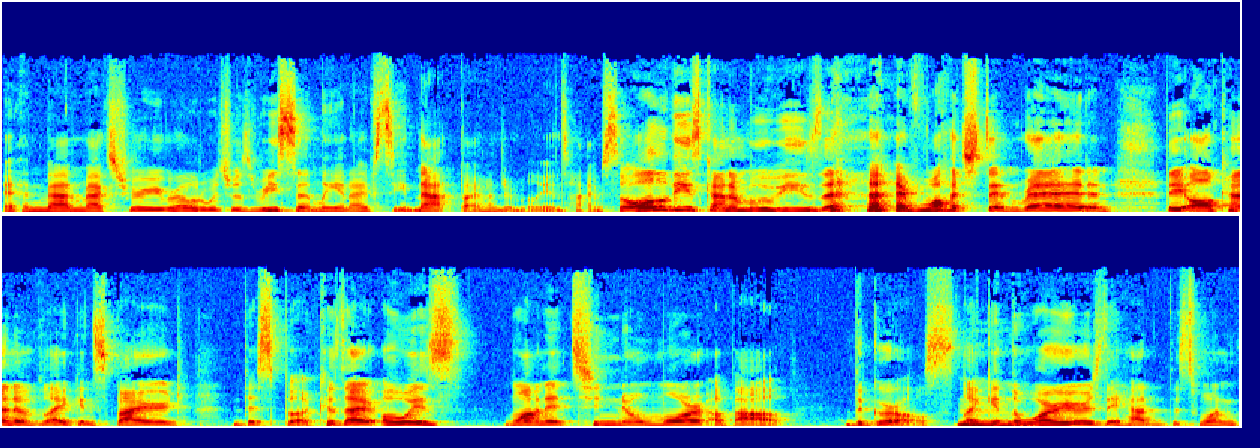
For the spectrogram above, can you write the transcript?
And Mad Max Fury Road, which was recently, and I've seen that 500 million times. So all of these kind of movies that I've watched and read, and they all kind of like inspired this book because I always wanted to know more about the girls. Like in the Warriors, they had this one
